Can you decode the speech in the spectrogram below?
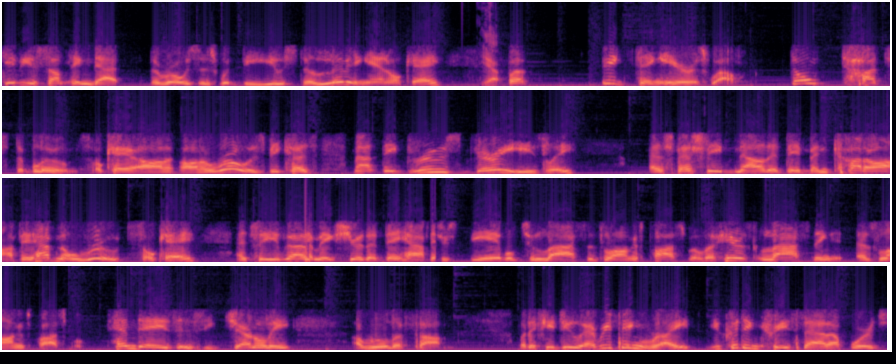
give you something that the roses would be used to living in okay Yep. but big thing here as well. Don't touch the blooms, okay, on, on a rose because, Matt, they bruise very easily, especially now that they've been cut off. They have no roots, okay? And so you've got to make sure that they have to be able to last as long as possible. Now, here's lasting as long as possible 10 days is generally a rule of thumb. But if you do everything right, you could increase that upwards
